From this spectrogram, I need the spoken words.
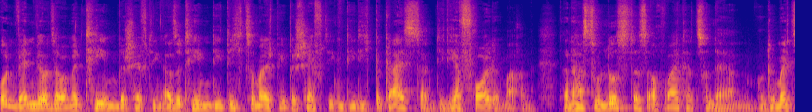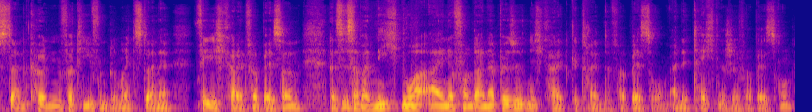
Und wenn wir uns aber mit Themen beschäftigen, also Themen, die dich zum Beispiel beschäftigen, die dich begeistern, die dir Freude machen, dann hast du Lust, das auch weiter zu lernen. Und du möchtest dein Können vertiefen, du möchtest deine Fähigkeit verbessern. Das ist aber nicht nur eine von deiner Persönlichkeit getrennte Verbesserung, eine technische Verbesserung,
